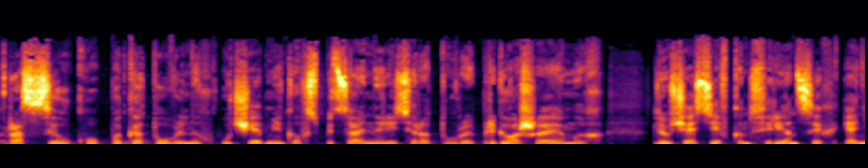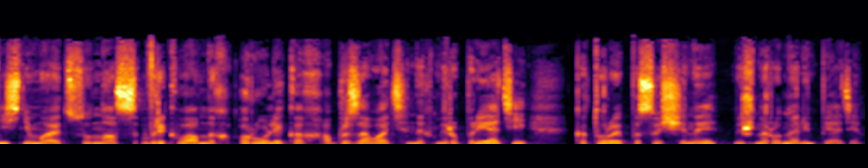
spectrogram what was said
рассылку подготовленных учебников специальной литературы, приглашаем их для участия в конференциях, и они снимаются у нас в рекламных роликах образовательных мероприятий, которые посвящены Международной Олимпиаде.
